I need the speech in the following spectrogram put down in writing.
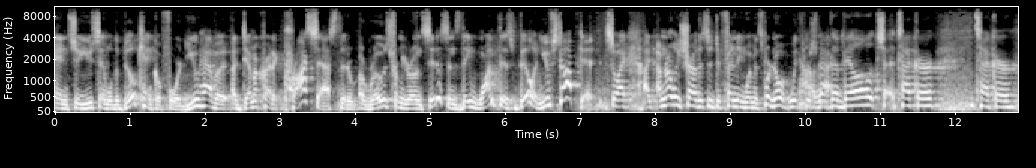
And so you say, well, the bill can't go forward. You have a, a democratic process that arose from your own citizens. They want this bill, and you've stopped it. So I, I, I'm not really sure how this is defending women's sport. No, with No, respect. The the bill, Ch- Tucker, Tucker,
